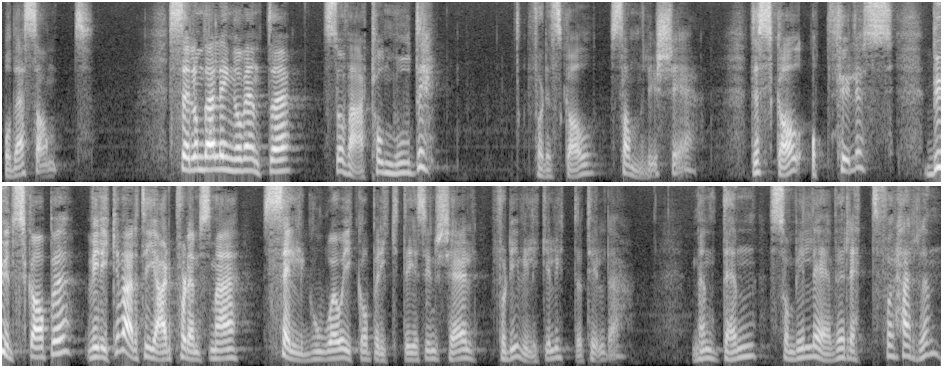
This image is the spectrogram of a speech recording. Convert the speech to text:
og det er sant. Selv om det er lenge å vente, så vær tålmodig. For det skal sannelig skje. Det skal oppfylles. Budskapet vil ikke være til hjelp for dem som er selvgode og ikke oppriktige i sin sjel, for de vil ikke lytte til det. Men den som vil leve rett for Herren,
